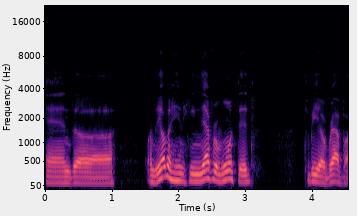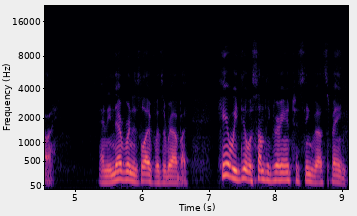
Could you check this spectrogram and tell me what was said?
And uh, on the other hand, he never wanted to be a rabbi, and he never in his life was a rabbi. Here we deal with something very interesting about Spain,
